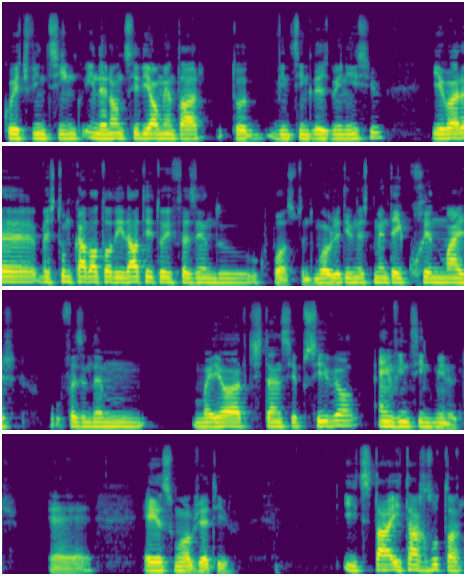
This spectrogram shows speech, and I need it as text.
com estes 25. Ainda não decidi aumentar, estou 25 desde o início, e agora, mas estou um bocado autodidata e estou aí fazendo o que posso. Portanto, o meu objetivo neste momento é ir correndo mais, fazendo a maior distância possível em 25 minutos. É, é esse o meu objetivo. E está, e está a resultar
